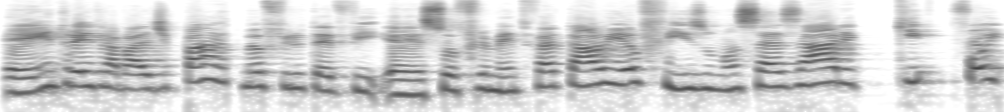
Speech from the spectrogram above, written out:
É, entrei em trabalho de parto, meu filho teve é, sofrimento fetal e eu fiz uma cesárea que foi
